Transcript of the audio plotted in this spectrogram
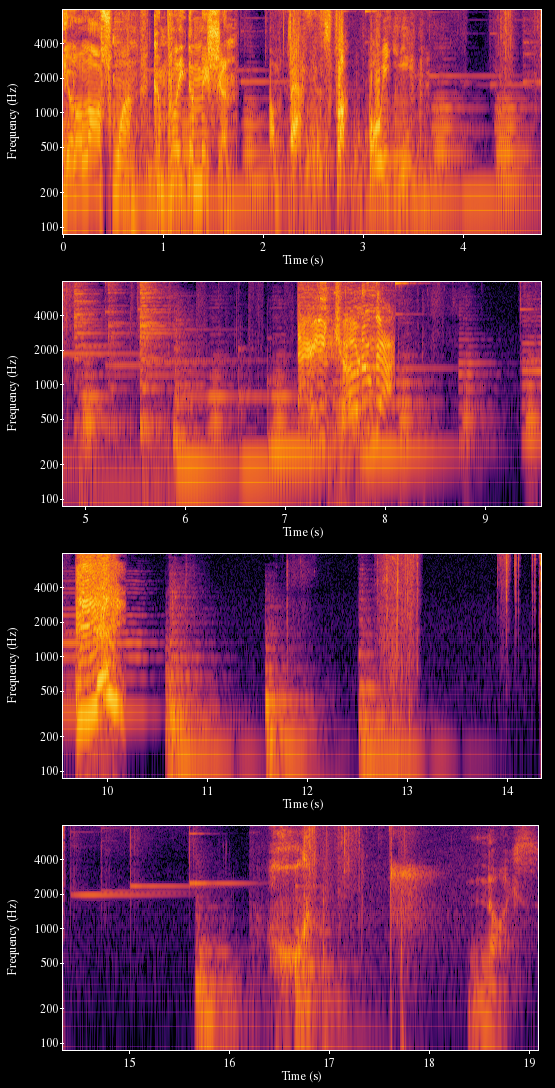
You're the last one. Complete the mission. I'm fast as fuck, boy. Nice.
